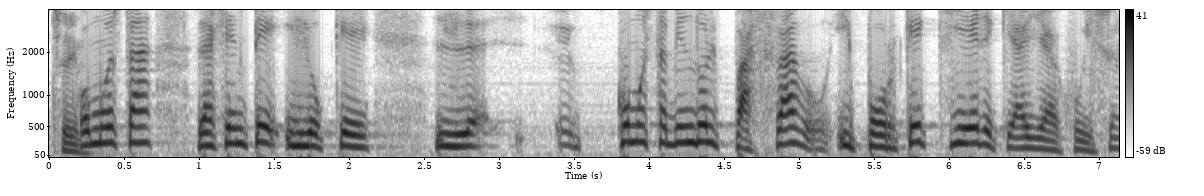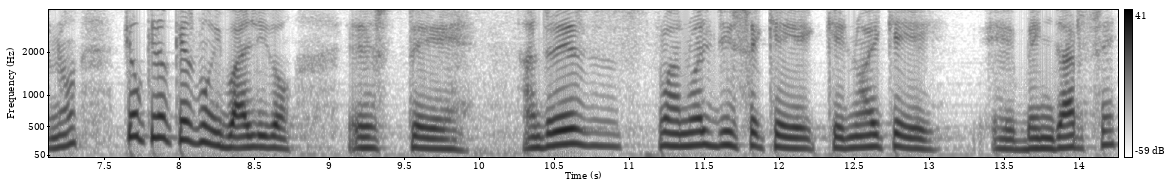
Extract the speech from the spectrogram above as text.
Sí. cómo está la gente y lo que, cómo está viendo el pasado y por qué quiere que haya juicio, ¿no? Yo creo que es muy válido. Este, Andrés Manuel dice que, que no hay que eh, vengarse.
